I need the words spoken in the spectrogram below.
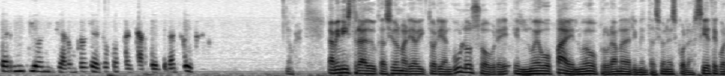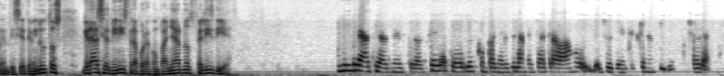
permitió iniciar un proceso contra el cartel de las frutas. La ministra de Educación, María Victoria Angulo, sobre el nuevo PAE, el nuevo programa de alimentación escolar. 7.47 minutos. Gracias, ministra, por acompañarnos. Feliz día. Mil gracias, Néstor, a usted y a todos los compañeros de la mesa de trabajo y los oyentes que nos siguen. Muchas gracias.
